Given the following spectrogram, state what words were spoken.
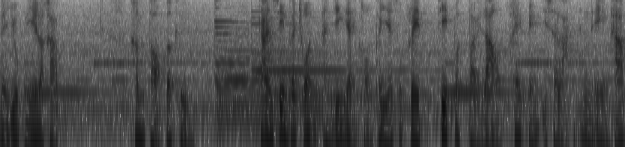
ในยุคนี้ล่ะครับคำตอบก็คือ การสิ้นพระชนอันยิ่งใหญ่ของพระเยซูคริสต์ที่ปลดปล่อยเราให้เป็นอิสระนั่นเองครับ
